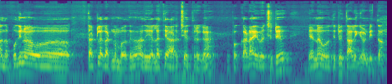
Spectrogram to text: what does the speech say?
அந்த புதினா தட்டில் கட்டணும் பார்த்துங்க அது எல்லாத்தையும் அரைச்சி எடுத்துருக்கேன். இப்போ கடாய் வச்சுட்டு எண்ணெய் ஊற்றிட்டு தாளிக்க வேண்டியது தான்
